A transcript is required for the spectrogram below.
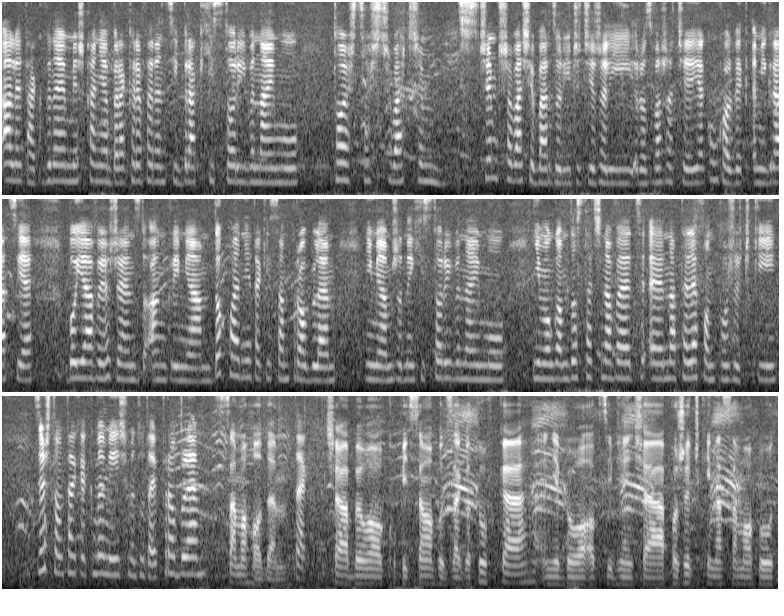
ale tak, wynajem mieszkania, brak referencji, brak historii wynajmu, to jest coś, trzeba, czym, z czym trzeba się bardzo liczyć, jeżeli rozważacie jakąkolwiek emigrację, bo ja wyjeżdżając do Anglii miałam dokładnie taki sam problem, nie miałam żadnej historii wynajmu, nie mogłam dostać nawet e, na telefon pożyczki. Zresztą tak jak my mieliśmy tutaj problem, Z samochodem. tak, Trzeba było kupić samochód za gotówkę, nie było opcji wzięcia pożyczki na samochód.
